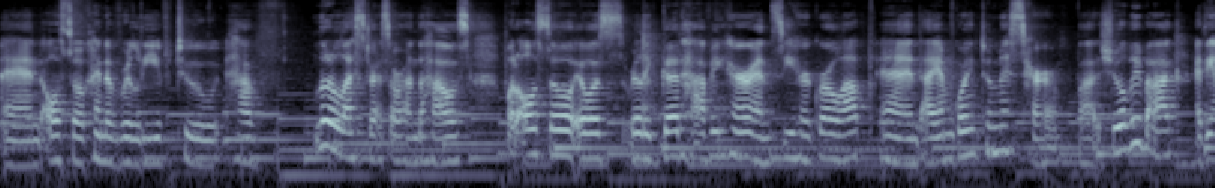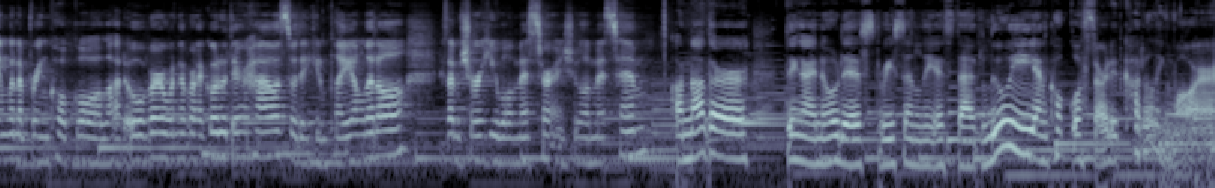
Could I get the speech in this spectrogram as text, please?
and also kind of relieved to have little less stress around the house but also it was really good having her and see her grow up and I am going to miss her but she will be back I think I'm gonna bring Coco a lot over whenever I go to their house so they can play a little because I'm sure he will miss her and she will miss him another thing I noticed recently is that Louis and Coco started cuddling more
